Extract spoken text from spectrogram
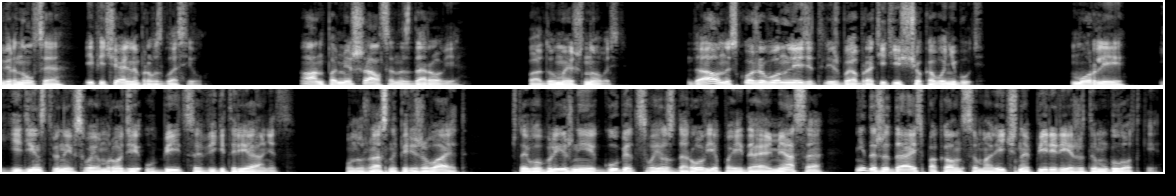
вернулся и печально провозгласил. Он помешался на здоровье. Подумаешь, новость. Да, он из кожи вон лезет, лишь бы обратить еще кого-нибудь. Морли единственный в своем роде убийца-вегетарианец. Он ужасно переживает, что его ближние губят свое здоровье, поедая мясо, не дожидаясь, пока он самолично перережет им глотки.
